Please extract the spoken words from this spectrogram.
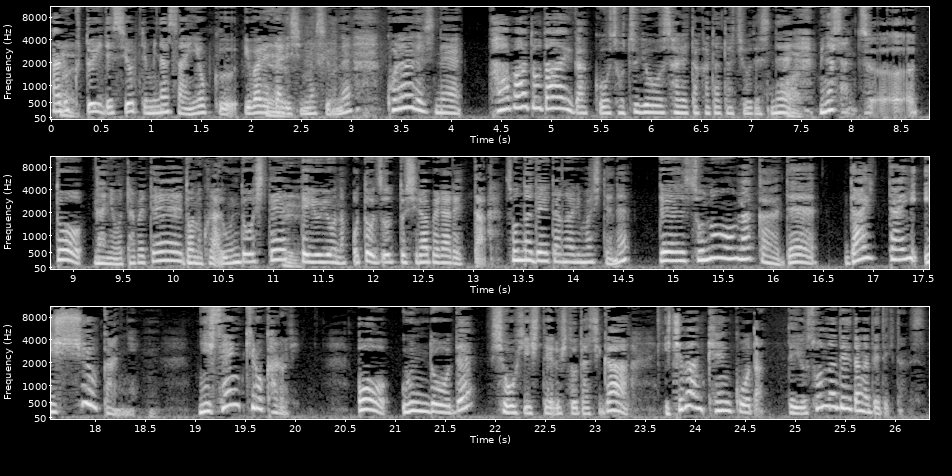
歩くといいですよって皆さんよく言われたりしますよね。はいえ。ー、これはですねハーバード大学を卒業された方たちをですね、はい、皆さんずっと何を食べてどのくらい運動してっていうようなことをずっと調べられたそんなデータがありましてね。でその中でだいたい1週間に2,000キロカロリーを運動で消費している人たちが一番健康だっていうそんなデータが出てきたんです。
